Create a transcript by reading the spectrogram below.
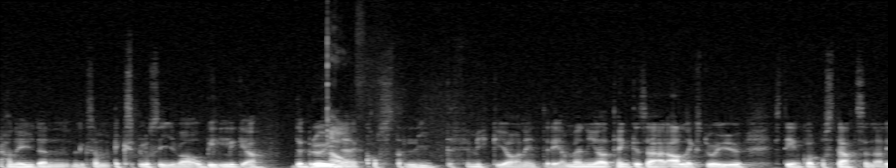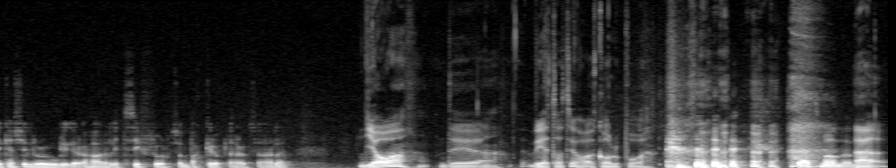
han är ju den liksom explosiva och billiga. De Bruyne Ja. kostar lite för mycket, gör han inte det. Men jag tänker så här, Alex, du har ju stenkoll på statsen där. Det kanske är roligare att höra lite siffror som backar upp där också, eller? Ja, det vet jag att jag har koll på. Statsmannen. Nej,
